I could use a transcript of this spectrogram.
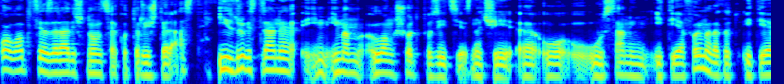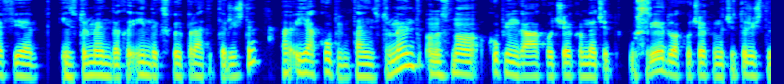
call opcija zaradiš novce ako tržište raste. I s druge strane imam long short pozicije, znači e, u, u samim ETF-ovima, dakle ETF je instrument, dakle indeks koji prati tržište, e, ja kupim taj instrument, odnosno kupim ga ako očekujem da će u srijedu, ako očekujem da će tržište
